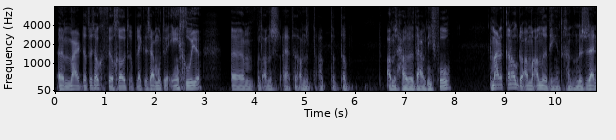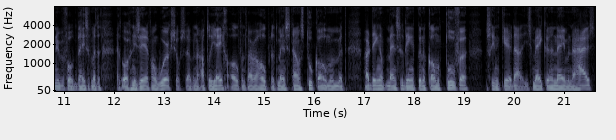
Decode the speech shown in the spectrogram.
Eh, maar dat is ook een veel grotere plek. Dus daar moeten we in groeien. Ehm, want anders, dat, anders, anders houden we daar ook niet vol. Maar dat kan ook door allemaal andere dingen te gaan doen. Dus we zijn nu bijvoorbeeld bezig met het, organiseren van workshops. We hebben een atelier geopend waar we hopen dat mensen naar ons toe komen. Met, waar dingen, mensen dingen kunnen komen proeven. Misschien een keer nou, iets mee kunnen nemen naar huis.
